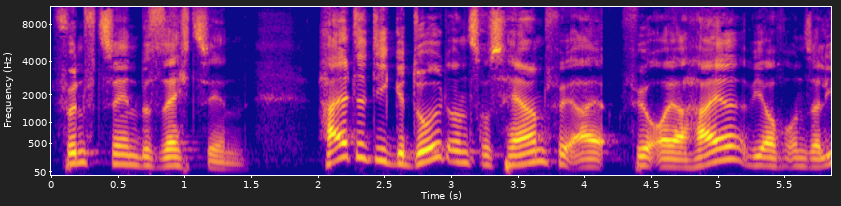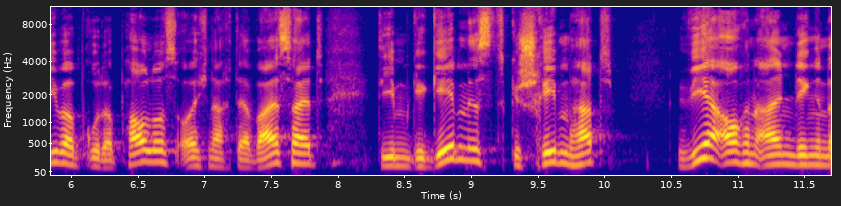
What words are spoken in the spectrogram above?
15 bis 16. Haltet die Geduld unseres Herrn für, für euer Heil, wie auch unser lieber Bruder Paulus euch nach der Weisheit, die ihm gegeben ist, geschrieben hat, wie er auch in allen Dingen,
